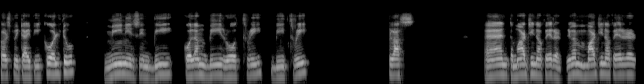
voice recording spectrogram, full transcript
First we type equal to. Mean is in B, column B, row 3, B3, plus. plus and the margin of error. Remember, margin of error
